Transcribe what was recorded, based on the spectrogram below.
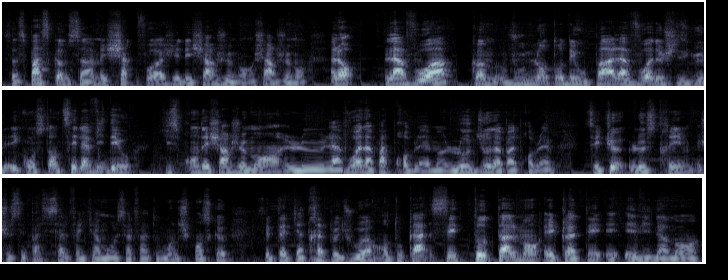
Ça se passe comme ça, mais chaque fois, j'ai des chargements, chargements. Alors, la voix, comme vous l'entendez ou pas, la voix de Shizgul est constante, c'est la vidéo qui se prend des chargements, la voix n'a pas de problème, l'audio n'a pas de problème, c'est que le stream, je sais pas si ça le fait qu'à moi ou ça le fait à tout le monde, je pense que c'est peut-être qu'il y a très peu de joueurs, en tout cas c'est totalement éclaté et évidemment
